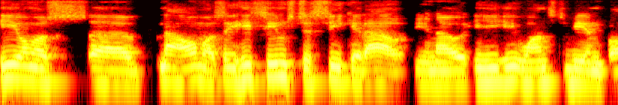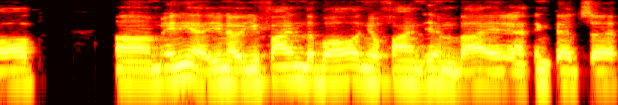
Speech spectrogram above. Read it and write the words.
he almost uh, not almost he seems to seek it out. You know, he he wants to be involved. Um, and yeah, you know, you find the ball and you'll find him by it. I think that's uh,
